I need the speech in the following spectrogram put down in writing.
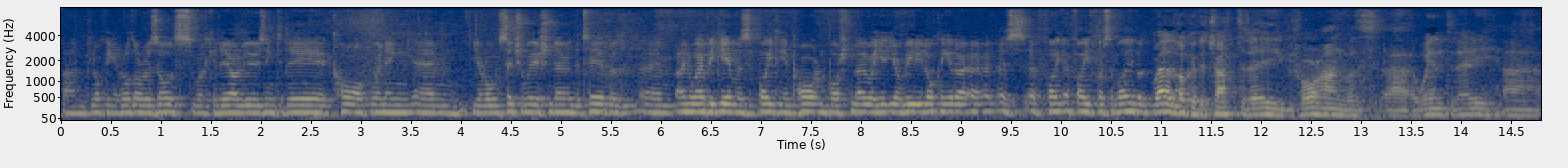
And looking at other results, well, Kildare losing today, Cork winning, um, your own situation down in the table. Um, I know every game is vitally important, but now you're really looking at a, a, a, fight, a fight for survival. Well, look at the chat today beforehand was uh, a win today, uh, uh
